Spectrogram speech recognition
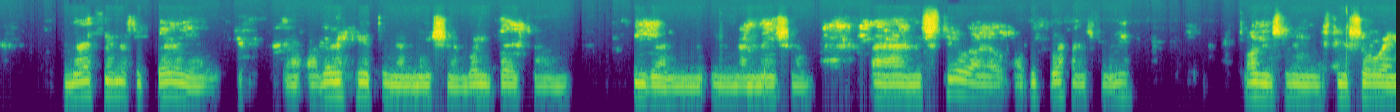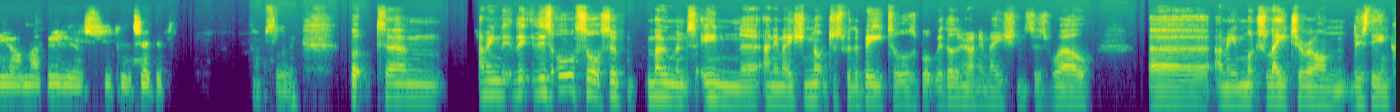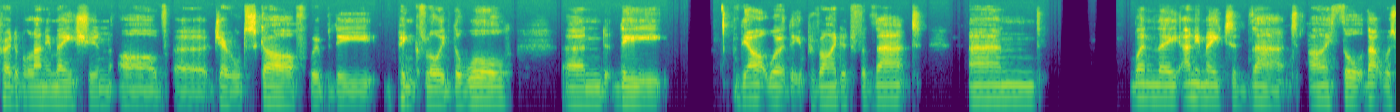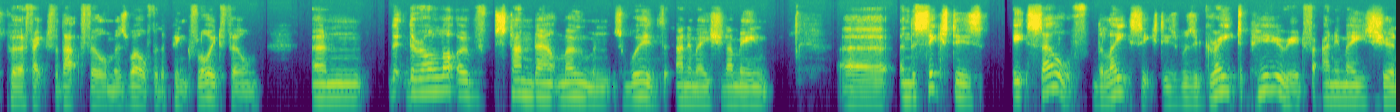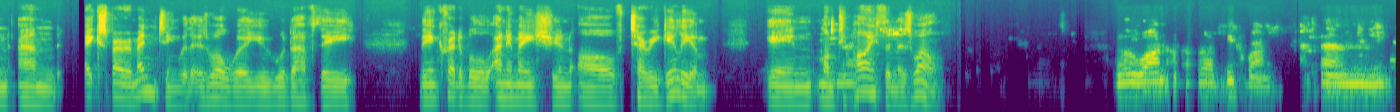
And I think it's a very, a very hit in animation, very important even in animation, and still a, a big reference for me. Obviously, if you saw any of my videos, you can check it. Absolutely, but um, I mean, th- there's all sorts of moments in uh, animation, not just with the Beatles, but with other animations as well. Uh, I mean, much later on, there's the incredible animation of uh, Gerald Scarfe with the Pink Floyd The Wall, and the the artwork that you provided for that. And when they animated that, I thought that was perfect for that film as well, for the Pink Floyd film. And th- there are a lot of standout moments with animation. I mean, uh, and the 60s itself, the late 60s, was a great period for animation and experimenting with it as well, where you would have the the incredible animation of Terry Gilliam in Monty Python as well. Another one, another big one, and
